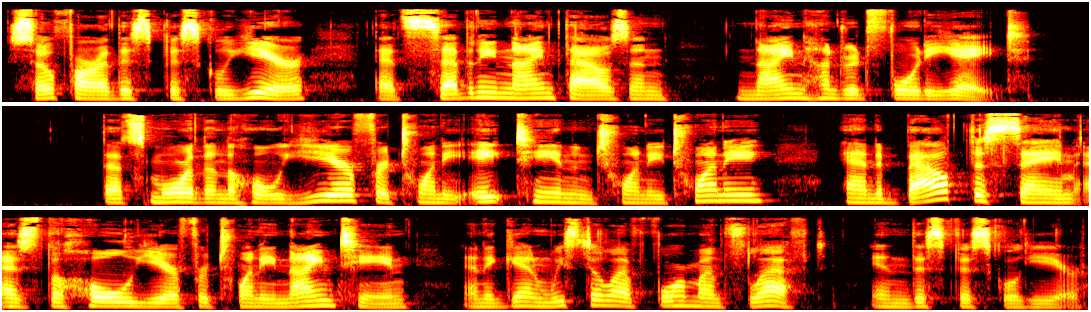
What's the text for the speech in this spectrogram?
so far this fiscal year. That's 79,948. That's more than the whole year for 2018 and 2020, and about the same as the whole year for 2019. And again, we still have four months left in this fiscal year.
